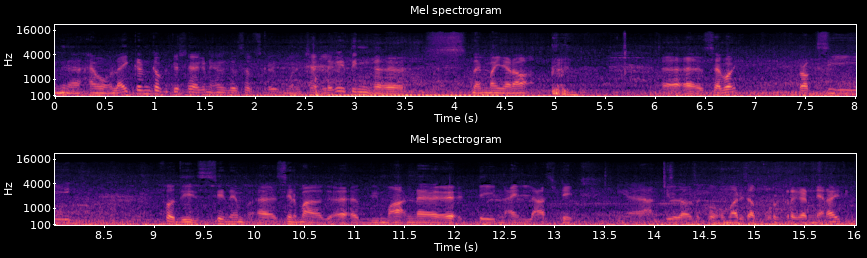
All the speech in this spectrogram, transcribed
ඉතින් හැම ලයිකන් කපික ෂයකන හක සබස්ක්‍රයිබ් මන චැනල එක. ඉතින් දැම්ම යනවා සැබයි රොක්සි පොදි සිනම් සිනමා විමාන්න ඩේ නයින් ලාස්ටේ අන්තිව දවස කොහොමරි සපුර කරගන්න යනවා. ඉතින්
